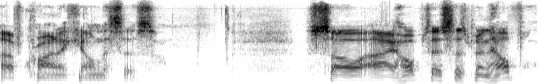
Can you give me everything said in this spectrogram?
of chronic illnesses. So I hope this has been helpful.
